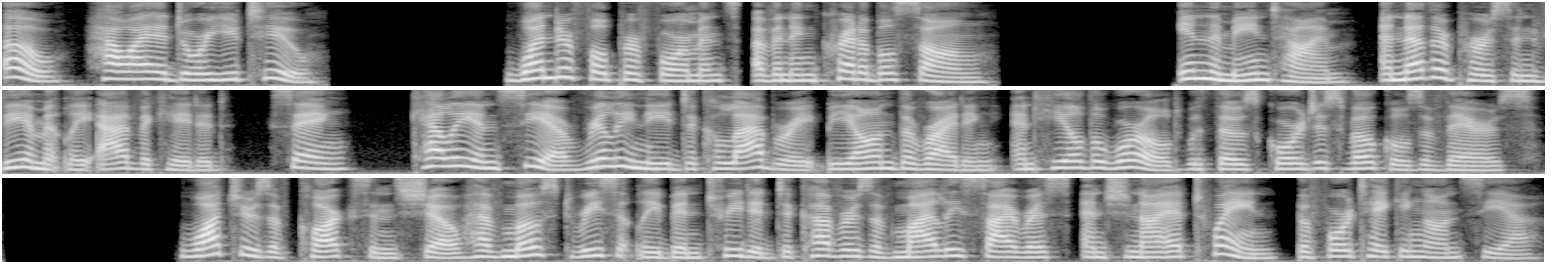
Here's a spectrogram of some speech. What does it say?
Oh, how I adore you too. Wonderful performance of an incredible song. In the meantime, another person vehemently advocated, saying, Kelly and Sia really need to collaborate beyond the writing and heal the world with those gorgeous vocals of theirs. Watchers of Clarkson's show have most recently been treated to covers of Miley Cyrus and Shania Twain before taking on Sia.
